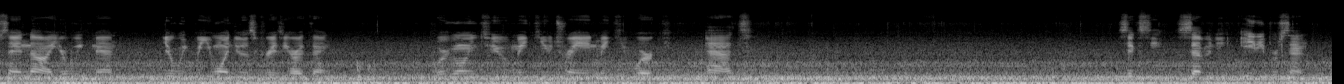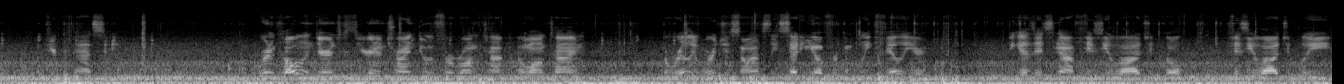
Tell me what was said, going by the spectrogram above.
saying, nah, you're weak, man. You're weak, but you want to do this crazy hard thing we're going to make you train, make you work at 60, 70, 80% of your capacity. We're going to call it endurance because you're going to try and do it for a long time, a long time. But really, we're just honestly setting you up for complete failure because it's not physiological, physiologically.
